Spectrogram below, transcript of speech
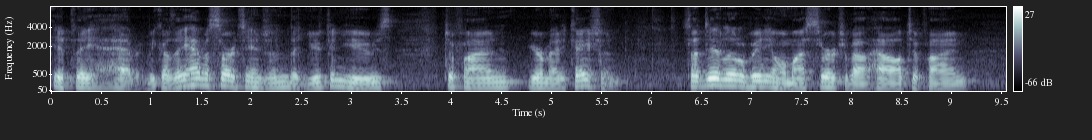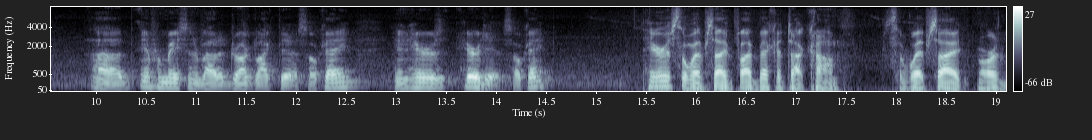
if they have it because they have a search engine that you can use to find your medication. So I did a little video on my search about how to find uh, information about a drug like this, okay? And here's here it is, okay? Here is the website, Fybeca.com. It's a website, or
